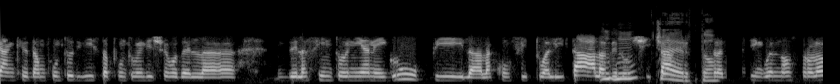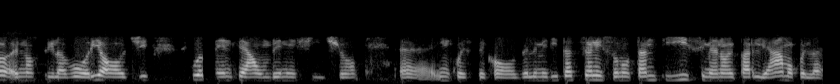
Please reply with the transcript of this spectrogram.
anche da un punto di vista, appunto, come dicevo, del, della sintonia nei gruppi, la, la conflittualità, la mm-hmm, velocità certo. che distingue il nostro, i nostri lavori oggi, sicuramente ha un beneficio eh, in queste cose. Le meditazioni sono tantissime, noi parliamo, quella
